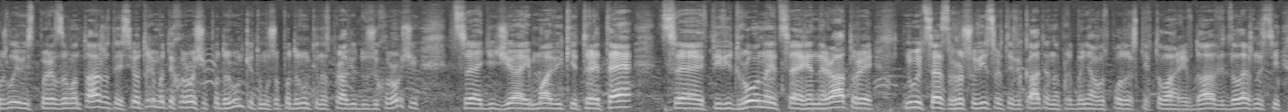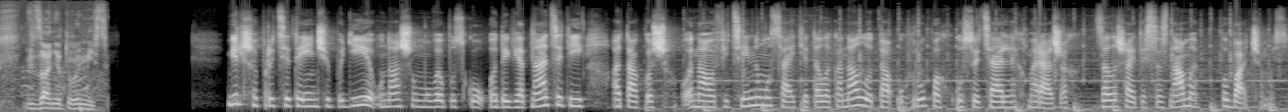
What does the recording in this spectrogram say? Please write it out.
можливість перезавантажитись і отримати хороші подарунки, тому що подарунки насправді дуже хороші. Це DJI Mavic 3T, це FPV-дрони, це генератори. Ну і це грошові сертифікати на придбання господарських товарів, да, від залежності від зайнятого місця. Більше про ці та інші події у нашому випуску о 19-й, а також на офіційному сайті телеканалу та у групах у соціальних мережах. Залишайтеся з нами, побачимось.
